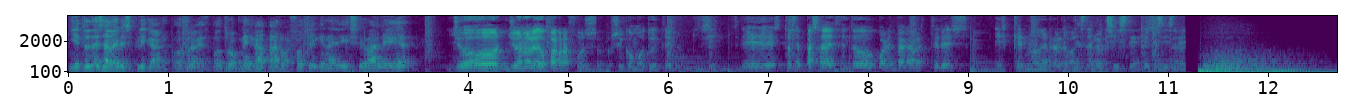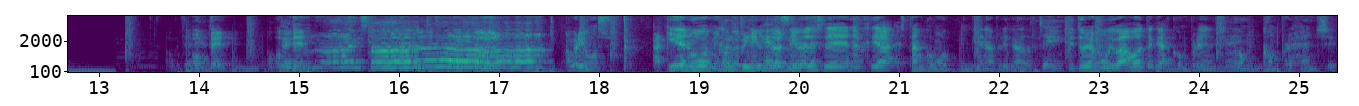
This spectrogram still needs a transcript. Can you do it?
Y entonces, a ver, explican otra vez, otro mega parrafote que nadie se va a leer. Yo, yo no leo párrafos, soy como Twitter. Si eh, esto se pasa de 140 caracteres, es que no es relevante. no existe, no existe. Obtener. Install. Abrimos. Aquí de nuevo, mira, los, niveles de energía están como bien aplicados. Sí. Si tú eres muy vago, te quedas comprehensive. Sí. com- comprehensive.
